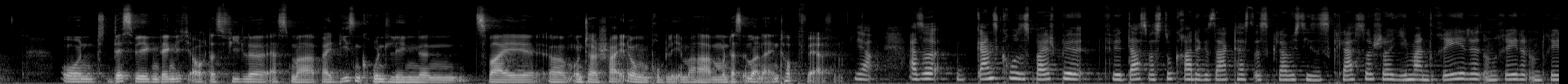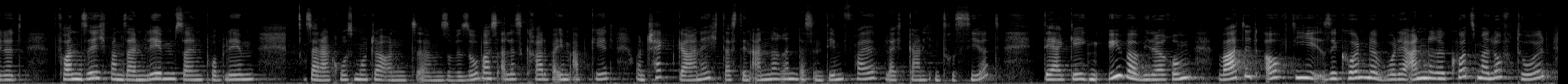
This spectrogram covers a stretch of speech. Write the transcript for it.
Und deswegen denke ich auch, dass viele erstmal bei diesen grundlegenden zwei äh, Unterscheidungen Probleme haben und das immer in einen Topf werfen. Ja, also ganz großes Beispiel für das, was du gerade gesagt hast, ist, glaube ich, dieses klassische, jemand redet und redet und redet von sich, von seinem Leben, seinen Problemen seiner Großmutter und ähm, sowieso, was alles gerade bei ihm abgeht und checkt gar nicht, dass den anderen das in dem Fall vielleicht gar nicht interessiert. Der Gegenüber wiederum wartet auf die Sekunde, wo der andere kurz mal Luft holt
